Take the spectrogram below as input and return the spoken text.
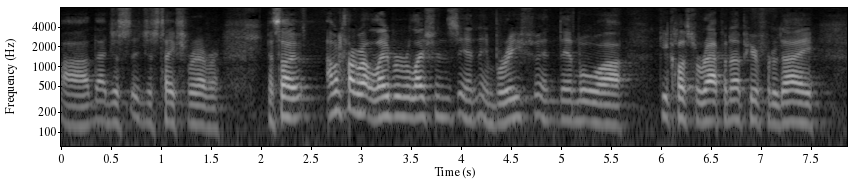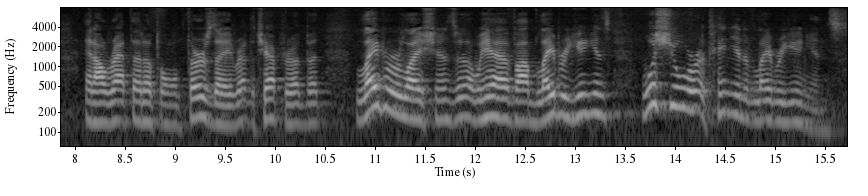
uh, that just it just takes forever. And so I'm going to talk about labor relations in, in brief, and then we'll uh, get close to wrapping up here for today. And I'll wrap that up on Thursday, wrap the chapter up. But labor relations, uh, we have um, labor unions. What's your opinion of labor unions?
